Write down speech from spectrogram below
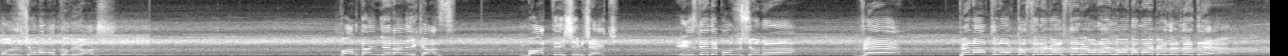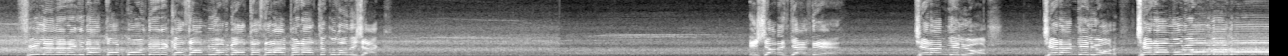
Pozisyona bakılıyor. Vardan gelen ikaz. Bahattin Şimşek izledi pozisyonu ve penaltı noktasını gösteriyor. Elle oynamayı belirledi. Filelere giden top gol değeri kazanmıyor. Galatasaray penaltı kullanacak. İşaret geldi. Kerem geliyor. Kerem geliyor. Kerem vuruyor ve gol!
